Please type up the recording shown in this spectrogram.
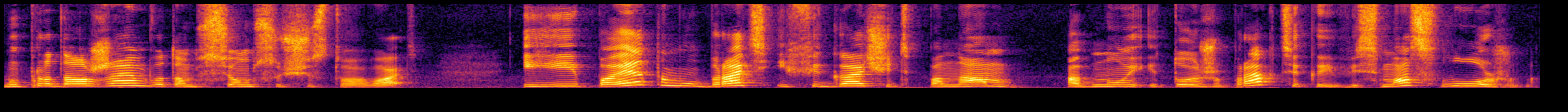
Мы продолжаем в этом всем существовать. И поэтому брать и фигачить по нам одной и той же практикой весьма сложно.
